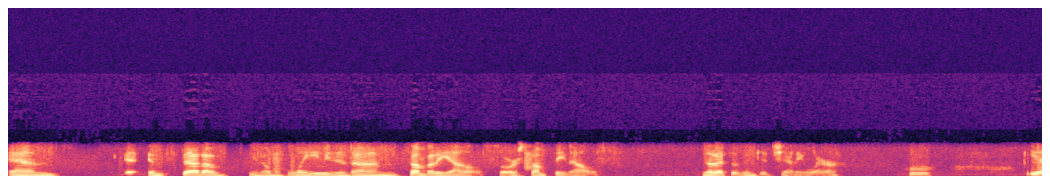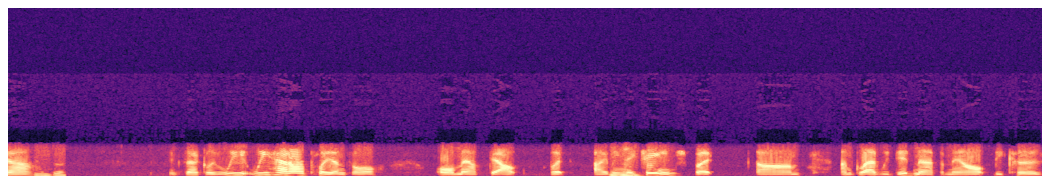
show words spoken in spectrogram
and instead of you know blaming it on somebody else or something else, you know that doesn't get you anywhere. Hmm. Yeah. Exactly. We we had our plans all all mapped out, but I mean Mhm. they changed. But um, I'm glad we did map them out because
